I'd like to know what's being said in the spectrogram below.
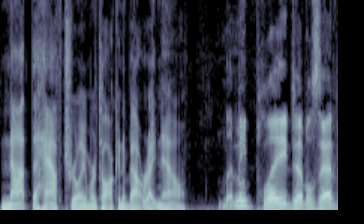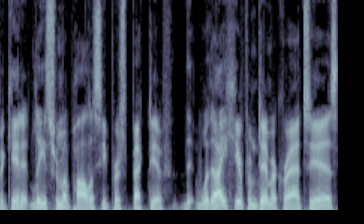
not the half trillion we're talking about right now. Let me play devil's advocate, at least from a policy perspective. What I hear from Democrats is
